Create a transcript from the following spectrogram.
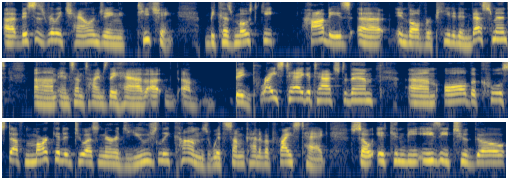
uh, this is really challenging teaching because most geek hobbies uh, involve repeated investment, um, and sometimes they have a, a big price tag attached to them. Um, all the cool stuff marketed to us nerds usually comes with some kind of a price tag. So it can be easy to go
